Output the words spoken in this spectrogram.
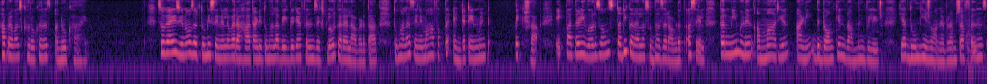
हा प्रवास खरोखरच अनोखा आहे. सो गाईज यू नो जर तुम्ही सिनेलवर आहात आणि तुम्हाला वेगवेगळ्या फिल्म्स एक्सप्लोअर करायला आवडतात तुम्हाला सिनेमा हा फक्त एंटरटेनमेंट पेक्षा एक पातळी वर जाऊन स्टडी करायला सुद्धा जर आवडत असेल तर मी म्हणेन अम्मा आर्यन आणि द डॉंकिन ब्राह्मण विलेज या दोन्ही जॉन एब्रामच्या फिल्म्स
